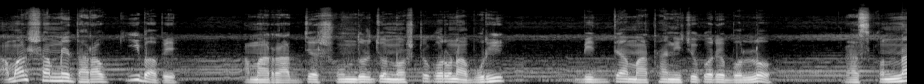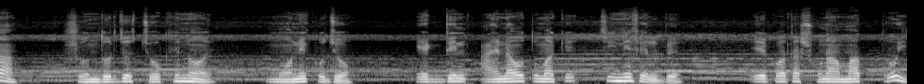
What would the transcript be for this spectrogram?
আমার সামনে দাঁড়াও কীভাবে? আমার রাজ্যের সৌন্দর্য নষ্ট করো না বুড়ি। বিদ্যা মাথা নিচু করে বলল, রাজকন্যা, সৌন্দর্য চোখে নয় মনে খোঁজো, একদিন আয়নাও তোমাকে চিনে ফেলবে। এ কথা শোনা মাত্রই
